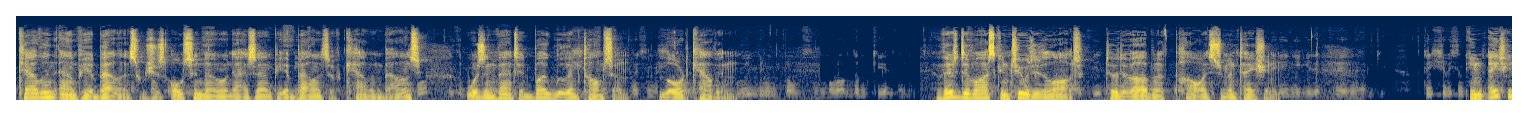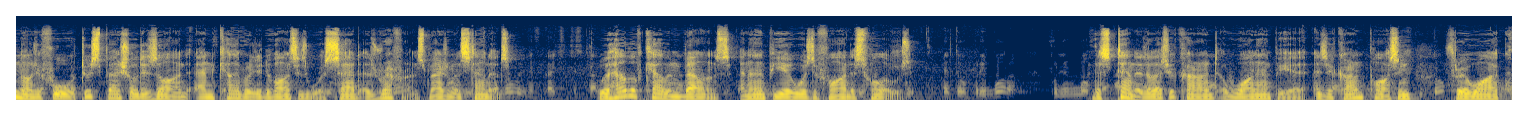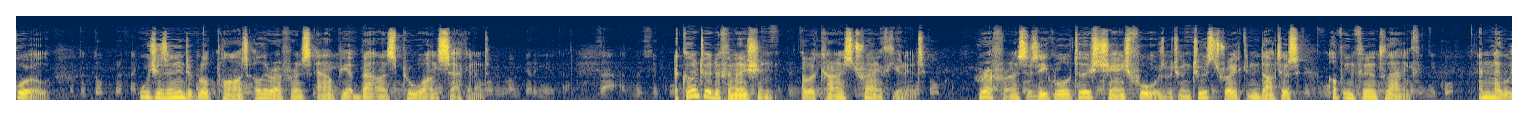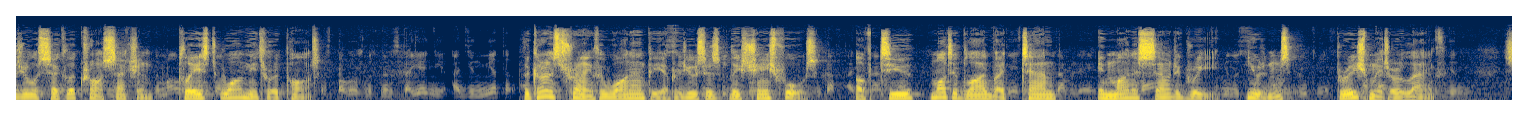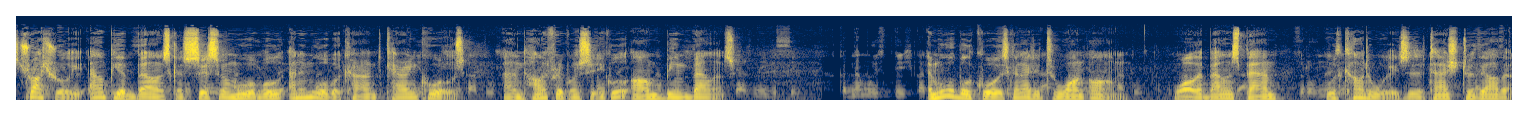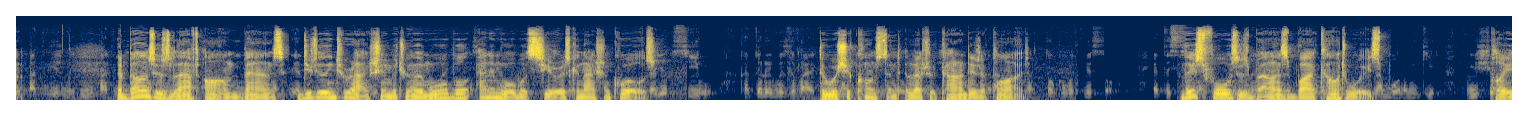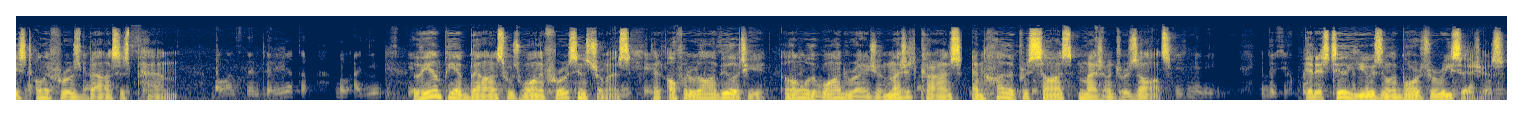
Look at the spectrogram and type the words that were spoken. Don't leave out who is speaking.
Speaker 1: Kelvin ampere balance, which is also known as ampere balance of Kelvin balance, was invented by William Thomson, Lord Kelvin. This device contributed a lot to the development of power instrumentation. In 1894, two specially designed and calibrated devices were set as reference measurement standards. With the help of Kelvin balance, an ampere was defined as follows. The standard electric current of 1 ampere is a current passing through a wire coil, which is an integral part of the reference ampere balance per 1 second. According to a definition of a current strength unit, reference is equal to exchange force between two straight conductors of infinite length and negligible circular cross-section placed 1 meter apart. The current strength of 1 ampere produces the exchange force of 2 multiplied by 10 in minus 7 degree newtons per each meter length. Structurally, ampere balance consists of a movable and immovable current carrying coils and high-frequency equal arm beam balance. A movable coil is connected to one arm, while a balance pan with counterweights is attached to the other. The balancer's left arm bends due to the interaction between the movable and immovable series connection coils, to which a constant electric current is applied. This force is balanced by counterweights placed on the first balancer's pan. The ampere balance was one of the first instruments that offered reliability along with a wide range of measured currents and highly precise measurement results. It is still used in laboratory researches.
